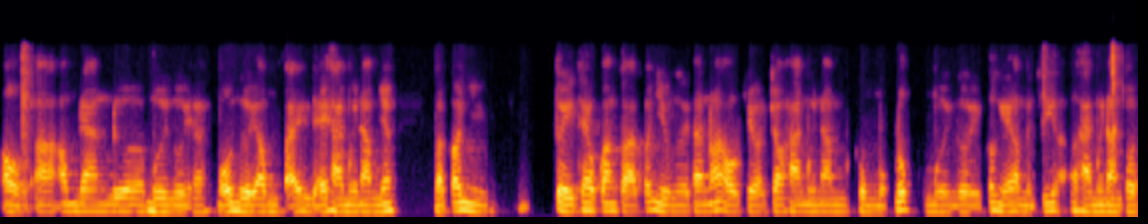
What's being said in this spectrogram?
ồ oh, à, ông đang đưa 10 người hả? Mỗi người ông phải để 20 năm nhé. Và có nhiều tùy theo quan tòa có nhiều người ta nói ồ chờ cho 20 năm cùng một lúc 10 người có nghĩa là mình chỉ ở 20 năm thôi.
